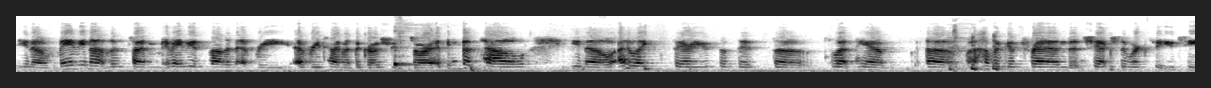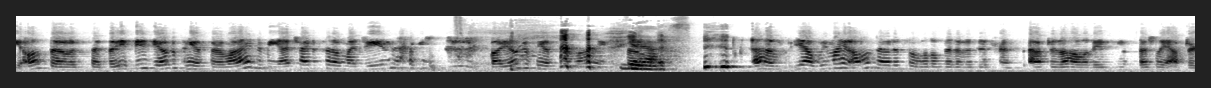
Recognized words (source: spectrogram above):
you know, maybe not this time. Maybe it's not in every every time at the grocery store. I think that's how, you know, I like Sarah. You said the the sweatpants Um, I have a good friend, and she actually works at UT also, and said, "These yoga pants are lying to me. I tried to put on my jeans, and my yoga pants are lying." So, Yes. um, yeah, we might all notice a little bit of a difference after the holidays, and especially after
